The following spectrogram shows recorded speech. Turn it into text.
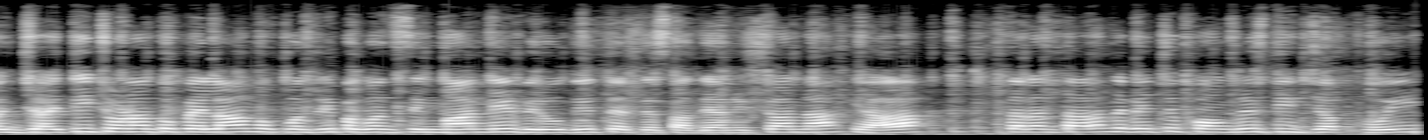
ਪੰਚਾਇਤੀ ਚੋਣਾਂ ਤੋਂ ਪਹਿਲਾਂ ਮੁੱਖ ਮੰਤਰੀ ਭਗਵੰਤ ਸਿੰਘ ਮਾਨ ਨੇ ਵਿਰੋਧੀ ਧਿਰ ਤੇ ਸਾਧਿਆ ਨਿਸ਼ਾਨਾ ਕਿਹਾ। ਤਰਨਤਾਰਨ ਦੇ ਵਿੱਚ ਕਾਂਗਰਸ ਦੀ ਜ਼ਬਤ ਹੋਈ।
